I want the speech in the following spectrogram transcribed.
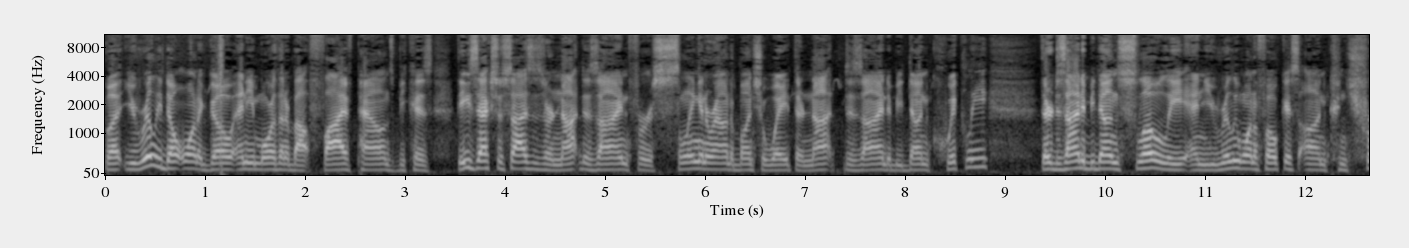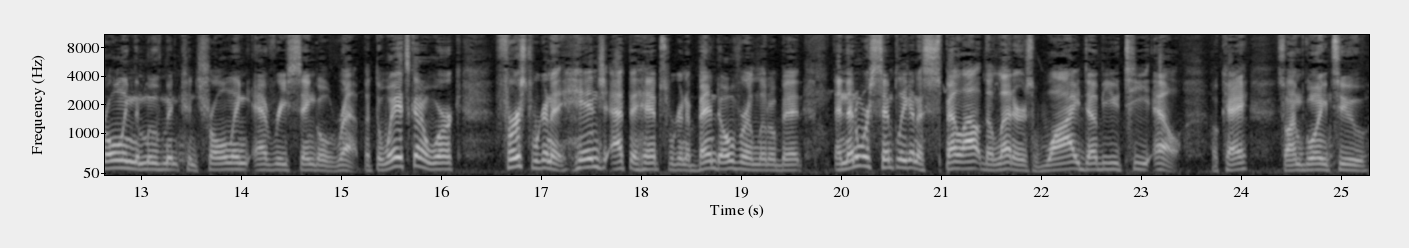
but you really don't want to go any more than about five pounds because these exercises are not designed for slinging around a bunch of weight. They're not designed to be done quickly. They're designed to be done slowly, and you really want to focus on controlling the movement, controlling every single rep. But the way it's going to work, first we're going to hinge at the hips, we're going to bend over a little bit, and then we're simply going to spell out the letters YWTL. Okay? So I'm going to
